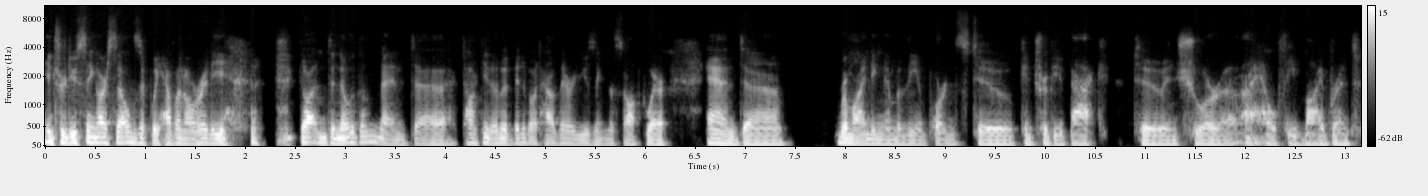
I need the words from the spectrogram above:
introducing ourselves if we haven't already gotten to know them and uh, talking to them a bit about how they're using the software and uh, reminding them of the importance to contribute back to ensure a, a healthy, vibrant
